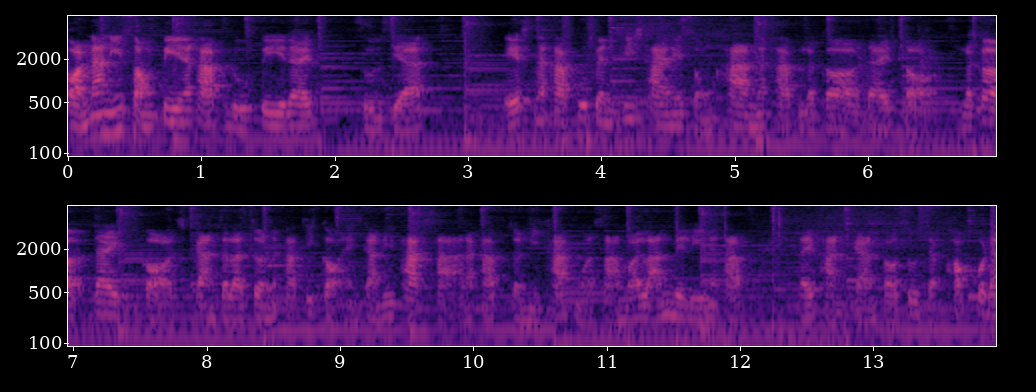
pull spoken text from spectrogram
ก่อนหน้านี้ 2 ปีนะครับลูฟี่ได้สูญเสีย เอสนะครับผู้เป็นพี่ชายในสงครามนะครับ แล้วก็ได้ต่อแล้วก็ได้ก่อการจลาจลนะครับ ที่เกาะแห่งการพิพากษานะครับ จนมีค่าหัว 300 ล้านเบลีนะครับได้ผ่านการต่อสู้จากคอกโคได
